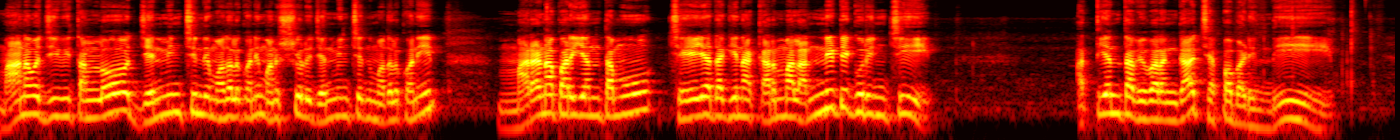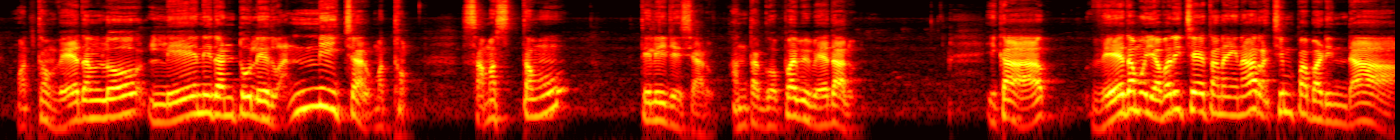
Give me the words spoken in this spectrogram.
మానవ జీవితంలో జన్మించింది మొదలుకొని మనుష్యులు జన్మించింది మొదలుకొని మరణ పర్యంతము చేయదగిన కర్మలన్నిటి గురించి అత్యంత వివరంగా చెప్పబడింది. మొత్తం వేదంలో లేనిదంటూ లేదు. అన్నీ ఇచ్చారు మొత్తం. సమస్తము తెలియజేశారు. అంత గొప్పవి వేదాలు. ఇక వేదము ఎవరి చేతనైనా రచింపబడిందా?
